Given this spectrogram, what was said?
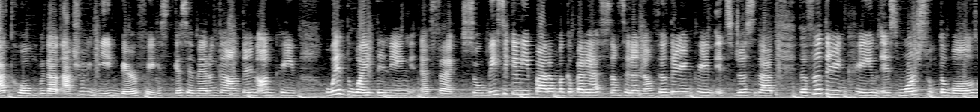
at home without actually being barefaced kasi meron kang turn-on cream with whitening effect. So, basically, parang magkaparehas lang sila ng filtering cream. It's just that the filtering cream is more suitable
